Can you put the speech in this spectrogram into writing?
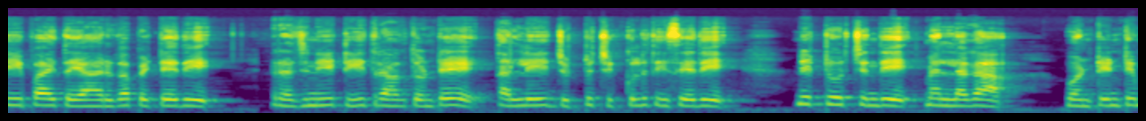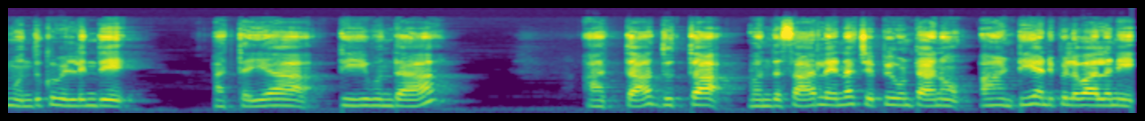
టీపాయ్ తయారుగా పెట్టేది. రజనీ టీ త్రాగుతుంటే తల్లి జుట్టు చిక్కులు తీసేది. నిట్టూర్చింది మెల్లగా. వంటింటి ముందుకు వెళ్ళింది. అత్తయ్య టీ ఉందా? అత్త దుత్త వంద సార్లైనా చెప్పి ఉంటాను ఆంటీ అని పిలవాలని.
